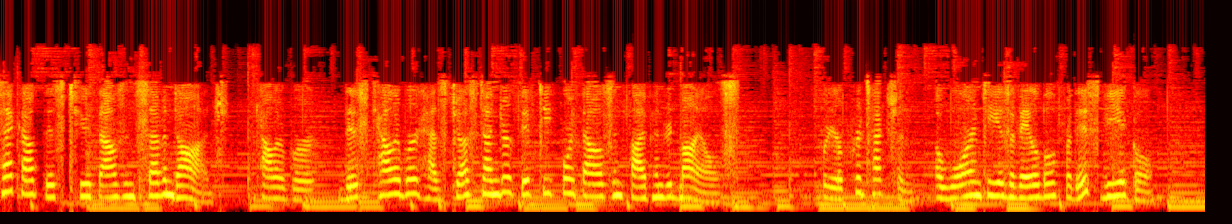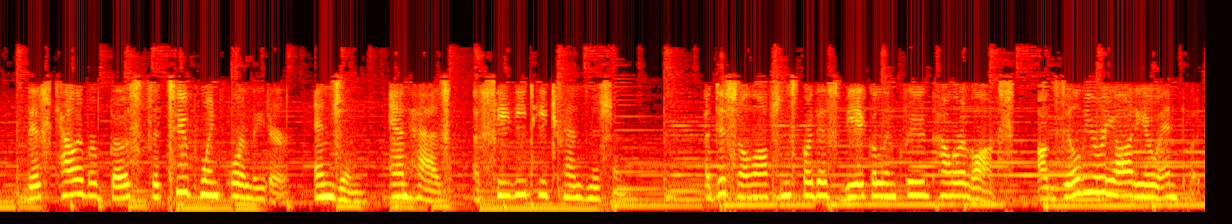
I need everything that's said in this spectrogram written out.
Check out this 2007 Dodge Caliber. This Caliber has just under 54,500 miles. For your protection, a warranty is available for this vehicle. This Caliber boasts a 2.4-liter engine and has a CVT transmission. Additional options for this vehicle include power locks, auxiliary audio input,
